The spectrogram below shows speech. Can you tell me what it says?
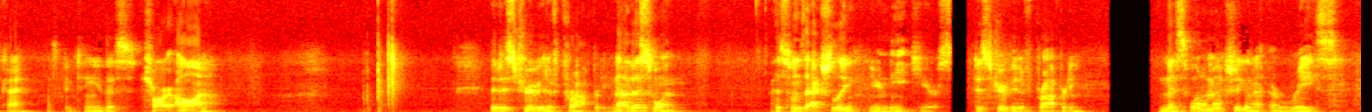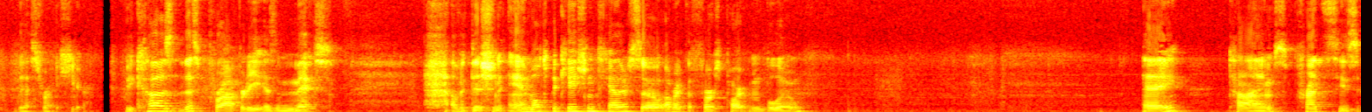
Okay, let's continue this chart on. The distributive property. Now this one, this one's actually unique here. Distributive property. And this one, I'm actually going to erase this right here. Because this property is a mix of addition and multiplication together. So I'll write the first part in blue. A times parentheses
